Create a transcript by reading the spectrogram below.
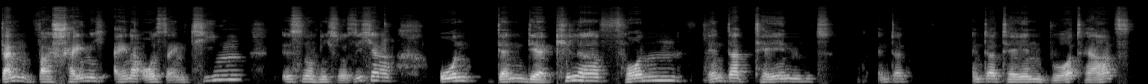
Dann wahrscheinlich einer aus seinem Team, ist noch nicht so sicher. Und dann der Killer von Entertained, Enter, Entertain Broadherz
